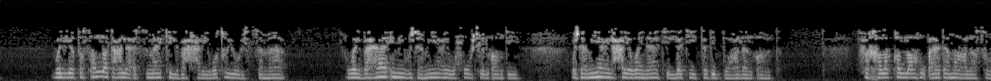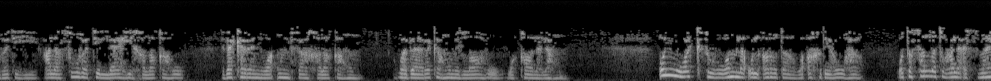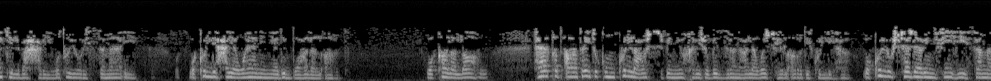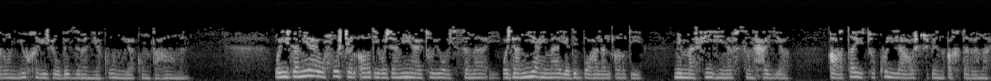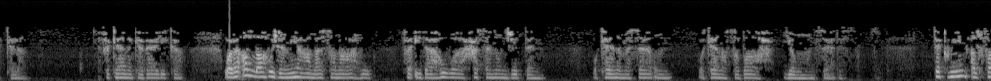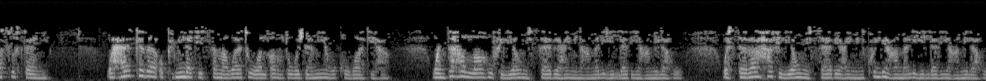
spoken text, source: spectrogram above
وليتسلط على أسماك البحر وطيور السماء والبهائم وجميع وحوش الأرض وجميع الحيوانات التي تدب على الأرض. فخلق الله آدم على صورته على صورة الله خلقه ذكرا وأنثى خلقهم وباركهم الله وقال لهم انموا واكثروا واملأوا الأرض وأخضعوها وتسلطوا على أسماك البحر وطيور السماء وكل حيوان يدب على الأرض. وقال الله ها قد أعطيتكم كل عشب يخرج بذرا على وجه الأرض كلها وكل شجر فيه ثمر يخرج بذرا يكون لكم طعاما؟ ولجميع وحوش الأرض وجميع طيور السماء وجميع ما يدب على الأرض مما فيه نفس حية أعطيت كل عشب أخضر مأكلا. فكان كذلك ورأى الله جميع ما صنعه. فإذا هو حسن جدا وكان مساء وكان صباح يوم سادس. تكوين الفصل الثاني. وهكذا أكملت السماوات والأرض وجميع قواتها. وانتهى الله في اليوم السابع من عمله الذي عمله واستراح في اليوم السابع من كل عمله الذي عمله.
